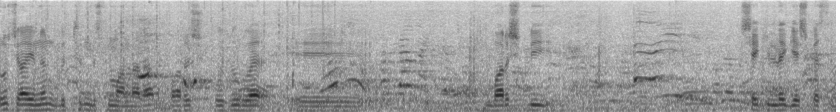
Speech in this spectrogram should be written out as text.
Oruç ayının bütün Müslümanlara barış, huzur ve e, barış bir şekilde geçmesini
